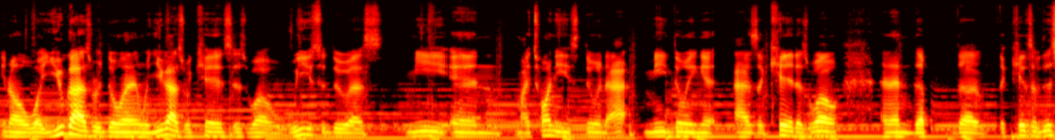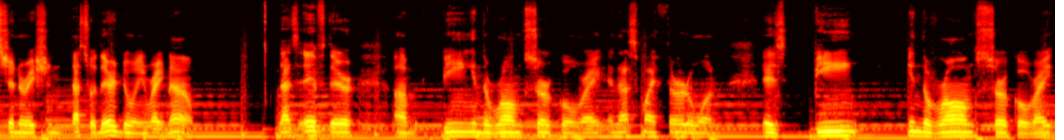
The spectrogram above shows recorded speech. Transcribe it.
you know what you guys were doing when you guys were kids is what we used to do as me in my 20s doing that me doing it as a kid as well. And then the the the kids of this generation that's what they're doing right now. That's if they're um, being in the wrong circle right? And that's my third one is being in the wrong circle, right?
